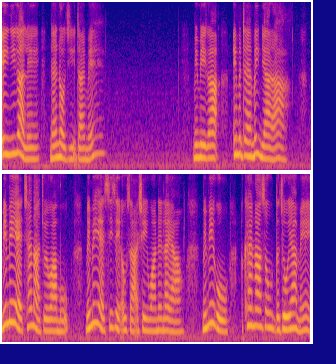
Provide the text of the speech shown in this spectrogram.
အိမ်ကြီးကလည်းနန်းတော်ကြီးအတိုင်းပဲမိမိကအင်မတန်မိတ်များတာမိမိရဲ့ချမ်းသာကြွယ်ဝမှုမိမိရဲ့စီးစိမ်ဥစ္စာအရှိန်ဝါနဲ့လိုက်အောင်မိမိကိုအခမ်းအနားဆုံးတကြိုရမယ်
